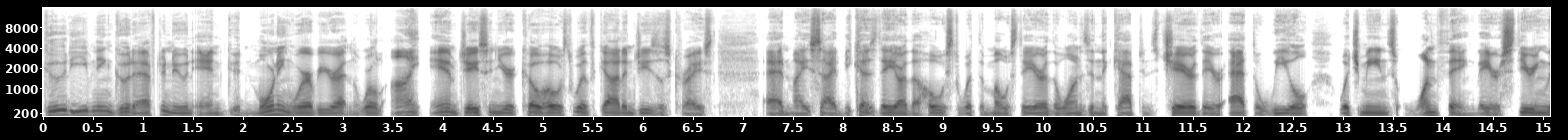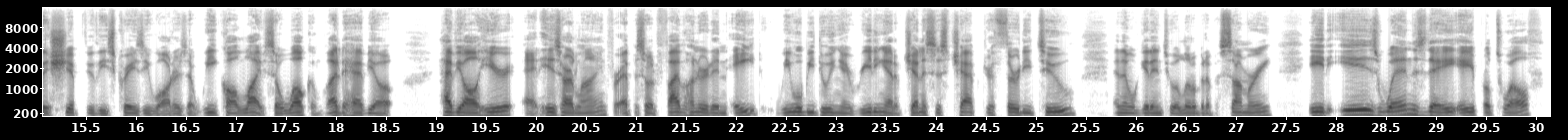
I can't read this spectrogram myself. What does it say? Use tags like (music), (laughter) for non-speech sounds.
Good evening, good afternoon, and good morning, wherever you're at in the world. I am Jason, your co host with God and Jesus Christ at my side because they are the host with the most. They are the ones in the captain's chair. They are at the wheel, which means one thing they are steering this ship through these crazy waters that we call life. So, welcome. Glad to have you have you all here at his hard line for episode 508 we will be doing a reading out of genesis chapter 32 and then we'll get into a little bit of a summary. It is wednesday april 12th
